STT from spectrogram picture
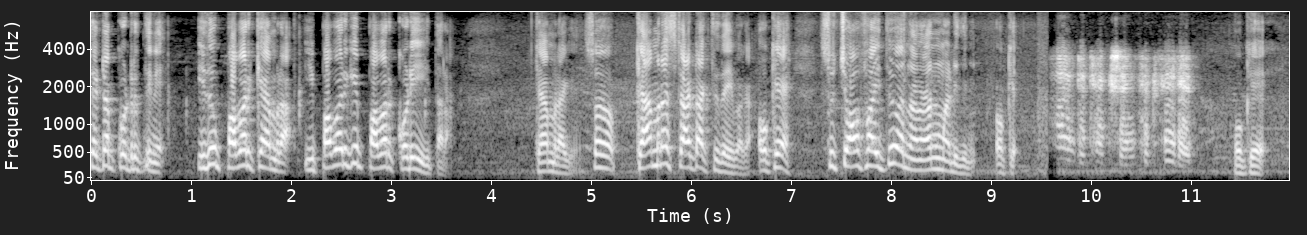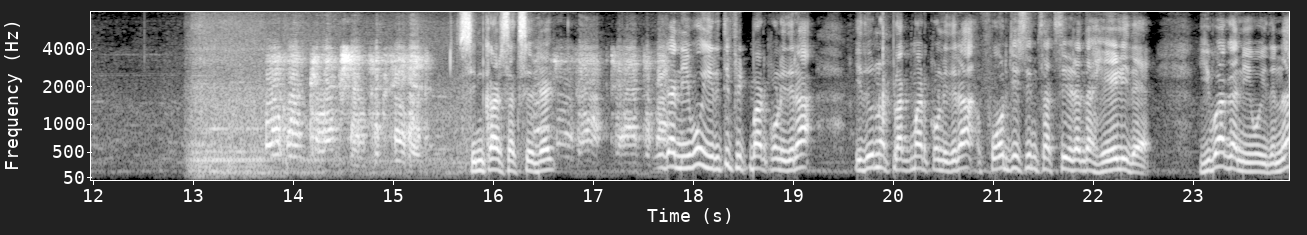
ಸೆಟಪ್ ಕೊಟ್ಟಿರ್ತೀನಿ. ಇದು ಪವರ್ ಕ್ಯಾಮ್ರಾ. ಈ ಪವರ್ಗೆ ಪವರ್ ಕೊಡಿ ಈ ಥರ ಕ್ಯಾಮ್ರಾಗೆ ಸೊ ಕ್ಯಾಮ್ರಾ ಸ್ಟಾರ್ಟ್ ಆಗ್ತಿದೆ ಇವಾಗ ಓಕೆ ಸ್ವಿಚ್ ಆಫ್ ಆಯಿತು ನಾನು ಆನ್ ಮಾಡಿದ್ದೀನಿ okay. Okay. SIM card succeeded. ಈಗ ನೀವು ಈ ರೀತಿ ಫಿಟ್ ಮಾಡ್ಕೊಂಡಿದ್ದೀರಾ ಇದನ್ನು ಪ್ಲಗ್ ಮಾಡ್ಕೊಂಡಿದ್ದೀರಾ ಫೋರ್ ಜಿ ಸಿಮ್ ಸಕ್ಸೀಡ್ ಅಂತ ಹೇಳಿದೆ ಇವಾಗ ನೀವು ಇದನ್ನು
